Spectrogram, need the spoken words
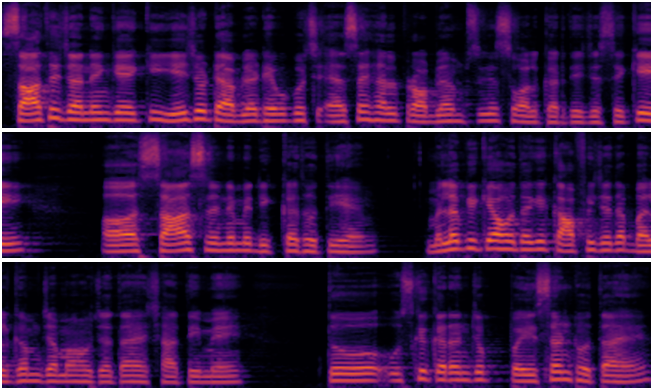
साथ ही जानेंगे कि ये जो टैबलेट है, वो कुछ ऐसे हेल्थ प्रॉब्लम्स सॉल्व करती है, जैसे कि सांस लेने में दिक्कत होती है। मतलब कि क्या होता है कि काफ़ी ज़्यादा बलगम जमा हो जाता है छाती में तो उसके कारण जो पेशेंट होता है,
